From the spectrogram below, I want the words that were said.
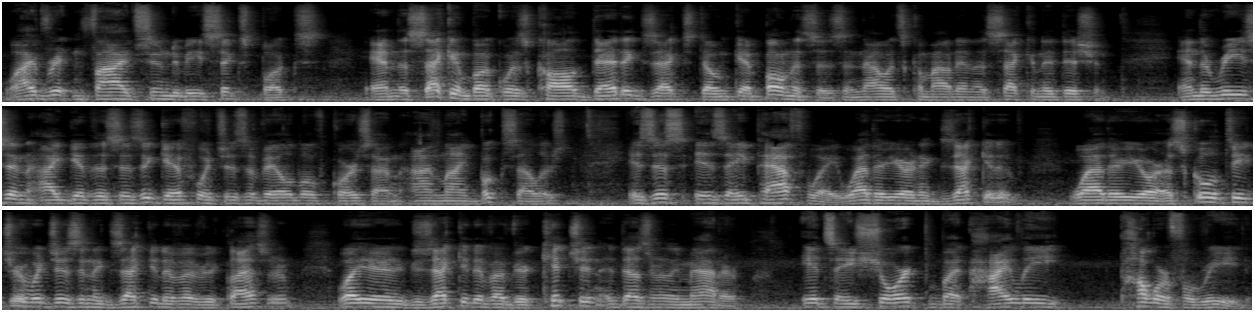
Well, I've written five, soon to be six books. And the second book was called Dead Execs Don't Get Bonuses, and now it's come out in a second edition. And the reason I give this as a gift, which is available, of course, on online booksellers, is this is a pathway, whether you're an executive, whether you're a school teacher, which is an executive of your classroom, whether you're an executive of your kitchen, it doesn't really matter. It's a short but highly powerful read.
